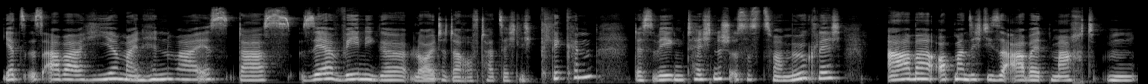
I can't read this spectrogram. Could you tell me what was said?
Jetzt ist aber hier mein Hinweis, dass sehr wenige Leute darauf tatsächlich klicken. Deswegen technisch ist es zwar möglich, aber ob man sich diese Arbeit macht, hm,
